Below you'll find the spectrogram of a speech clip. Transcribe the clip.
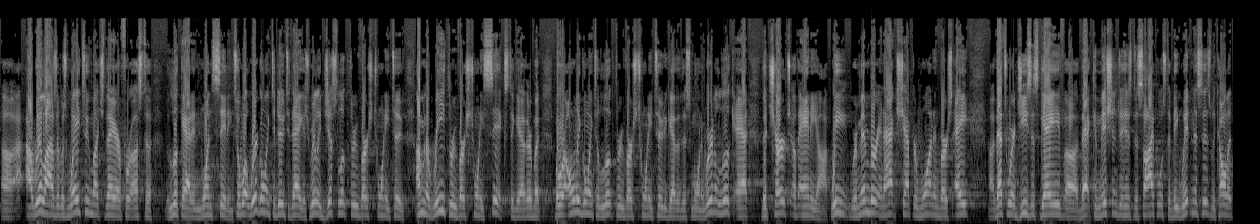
uh, I, realized there was way too much there for us to look at in one sitting. So, what we're going to do today is really just look through verse 22. I'm going to read through verse 26 together, but, but we're only going to look through verse 22 together this morning. We're going to look at the church of Antioch. We remember in Acts chapter 1 and verse 8. Uh, that's where Jesus gave uh, that commission to his disciples to be witnesses. We call it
